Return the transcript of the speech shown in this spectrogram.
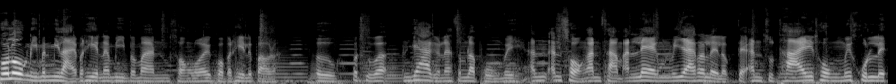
ทั่วโลกนี่มันมีหลายประเทศนะ มีประมาณ 200 กว่าประเทศหรือเปล่านะเออ ก็ถือว่ามันยากอยู่นะสำหรับผมไปอันอันสองอันสามอันแรกมันไม่ยากเท่าไหร่หรอก แต่อันสุดท้ายนี่ธงไม่คุ้นเลย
